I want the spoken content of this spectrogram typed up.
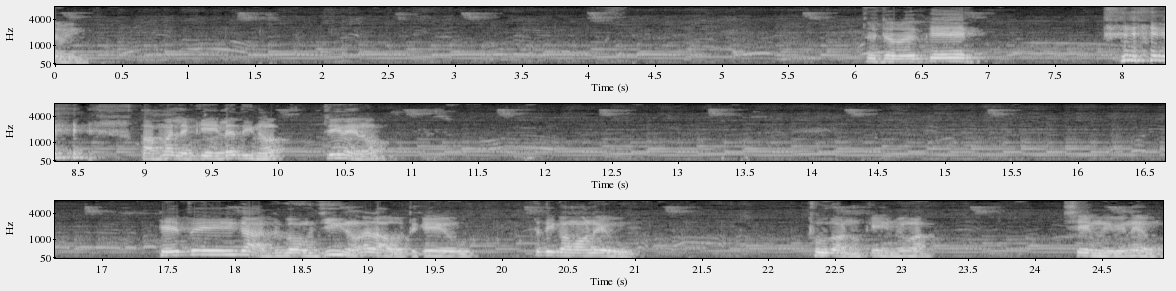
န်ပြီတော်တော်ကဲဘာမှလည်းကင်းလက်ဒီနော်ကျင်းနေနော်ခေသေးကလူကောင်ကြီးနော်အဲ့ဒါကိုတကယ်ကိုတတိကောင်းကောင်းလေးကို ထိုးတော့နော်ကင်းမျိုးကရှေ့မနေနေကို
